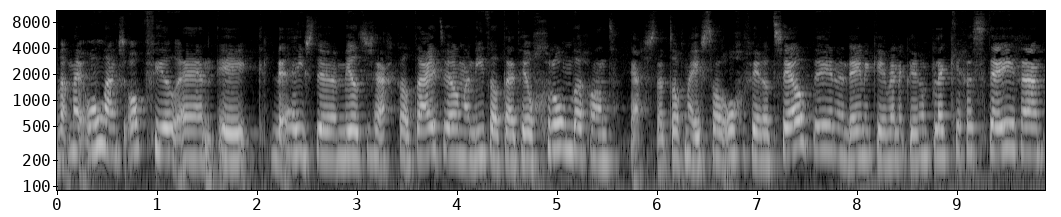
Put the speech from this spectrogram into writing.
Wat mij onlangs opviel, en ik lees de mailtjes eigenlijk altijd wel, maar niet altijd heel grondig, want ja, er staat toch meestal ongeveer hetzelfde in. En de ene keer ben ik weer een plekje gestegen,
